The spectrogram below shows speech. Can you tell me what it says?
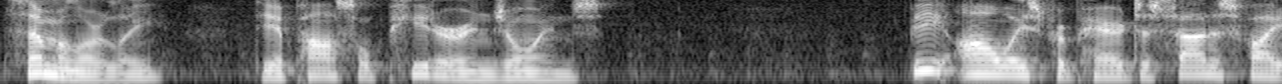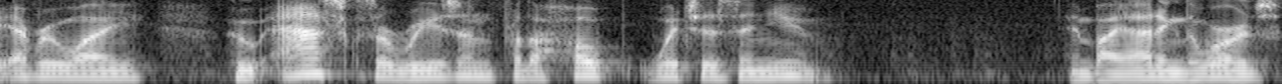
Similarly, the apostle Peter enjoins, Be always prepared to satisfy every way who asks a reason for the hope which is in you. And by adding the words,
